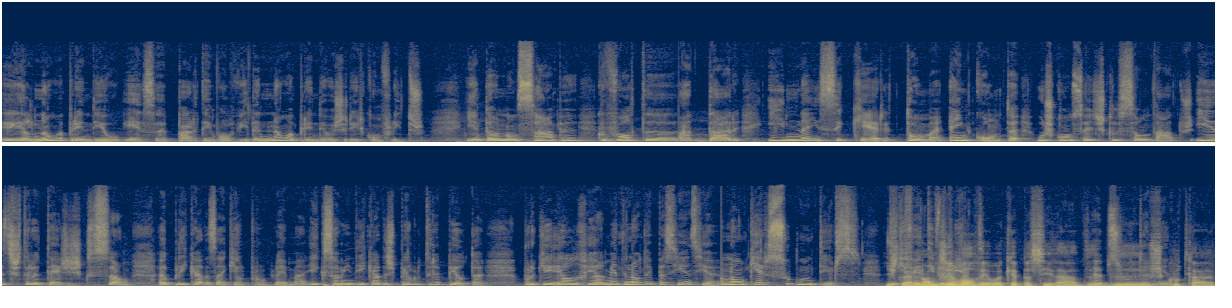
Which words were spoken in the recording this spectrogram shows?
ele não aprendeu, essa parte envolvida não aprendeu a gerir conflitos. E então não sabe que volta a dar e nem sequer toma em conta os conselhos que lhe são dados e as estratégias que são aplicadas àquele problema e que são indicadas pelo terapeuta, porque ele realmente não tem paciência, não quer submeter-se. Isto é, não desenvolveu a capacidade de escutar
